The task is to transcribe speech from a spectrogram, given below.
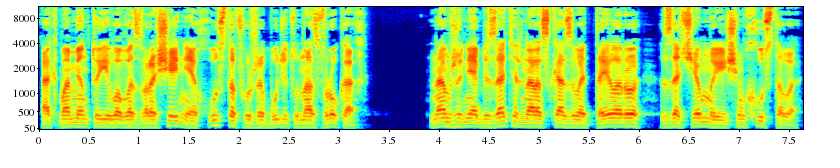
а к моменту его возвращения Хустов уже будет у нас в руках. Нам же не обязательно рассказывать Тейлору, зачем мы ищем Хустова.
